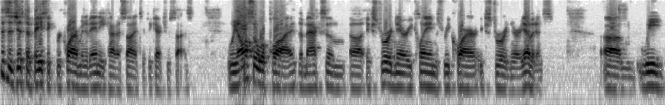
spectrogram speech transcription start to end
This is just a basic requirement of any kind of scientific exercise. We also apply the maxim uh, extraordinary claims require extraordinary evidence. Um, we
